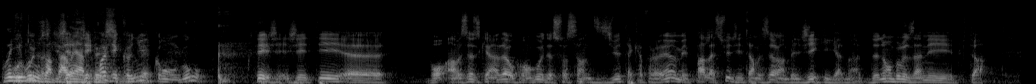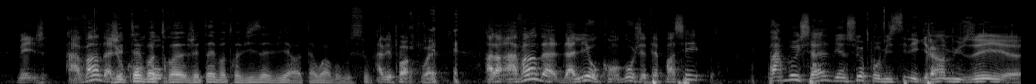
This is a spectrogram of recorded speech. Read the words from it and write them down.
Pourriez-vous nous en parler un peu? Moi, j'ai connu le Congo. J'ai été... Euh, bon, ambassadeur du Canada au Congo de 78 à 81, mais par la suite, j'ai été ambassadeur en Belgique également, de nombreuses années plus tard. Mais avant d'aller au Congo... J'étais votre vis-à-vis -à, Ottawa, vous vous souvenez? À l'époque, oui. Alors, avant d'aller au Congo, j'étais passé par Bruxelles, bien sûr, pour visiter les grands musées euh,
